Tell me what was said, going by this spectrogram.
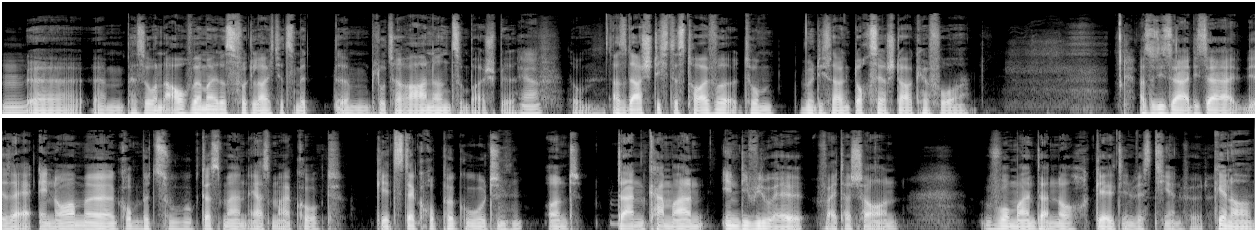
Hm. äh, ähm, Personen, auch wenn man das vergleicht jetzt mit ähm, Lutheranern zum Beispiel. Ja. So. Also da sticht das Täufertum, würde ich sagen, doch sehr stark hervor. Also dieser, dieser, dieser enorme Gruppenbezug, dass man erstmal guckt, geht's der Gruppe gut Mhm. und dann kann man individuell weiterschauen, wo man dann noch Geld investieren würde. Genau.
